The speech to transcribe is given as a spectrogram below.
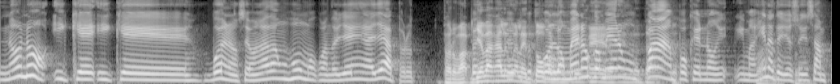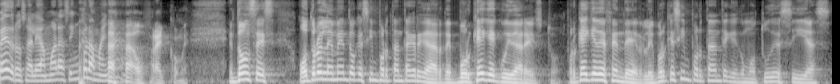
No, no, y que, y que, bueno, se van a dar un humo cuando lleguen allá, pero... Pero va- llevan algo al por- estómago Por lo menos comieron un pan, porque no, imagínate, Claro, yo soy de. San Pedro, salíamos a las 5 de la mañana. Ofrécome. Entonces, otro elemento que es importante agregarte, ¿por qué hay que cuidar esto? ¿Por qué hay que defenderlo? ¿Y por qué es importante que, como tú decías,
